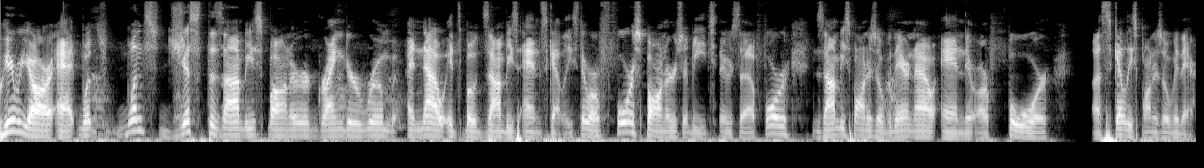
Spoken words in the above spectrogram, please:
here we are at what's once just the zombie spawner grinder room, and now it's both zombies and skellies. There are four spawners of each. There's uh, four zombie spawners over there now, and there are four uh, skelly spawners over there.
